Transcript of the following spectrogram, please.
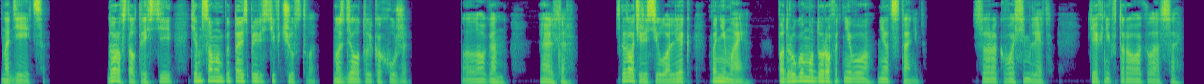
надеяться. Доров стал трясти, тем самым пытаясь привести в чувство, но сделал только хуже. «Логан Эльтер», — сказал через силу Олег, понимая, по-другому Доров от него не отстанет. «Сорок восемь лет техник второго класса,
